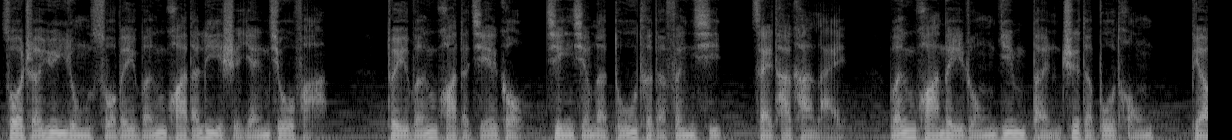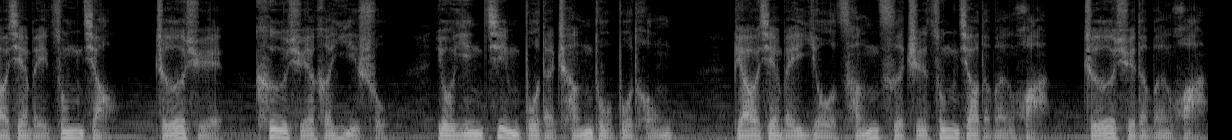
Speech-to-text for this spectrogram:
作者运用所谓文化的历史研究法，对文化的结构进行了独特的分析。在他看来，文化内容因本质的不同，表现为宗教、哲学、科学和艺术；又因进步的程度不同，表现为有层次之宗教的文化、哲学的文化、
